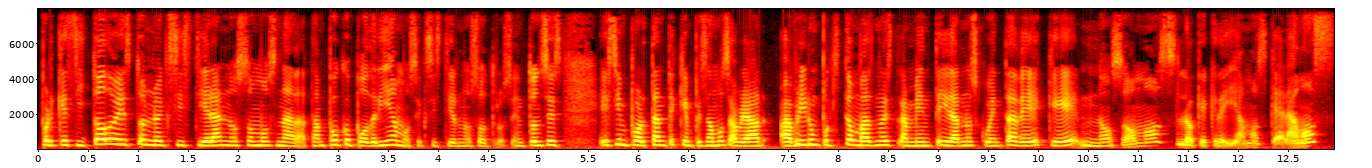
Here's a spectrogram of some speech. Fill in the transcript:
porque si todo esto no existiera, no somos nada, tampoco podríamos existir nosotros. Entonces, es importante que empezamos a abrir, un poquito más nuestra mente y darnos cuenta de que no somos lo que creíamos que éramos,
